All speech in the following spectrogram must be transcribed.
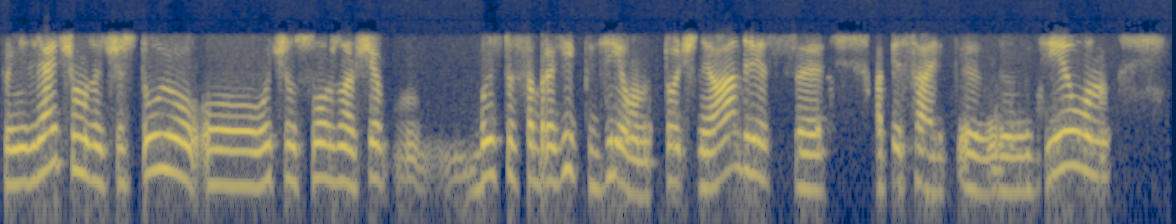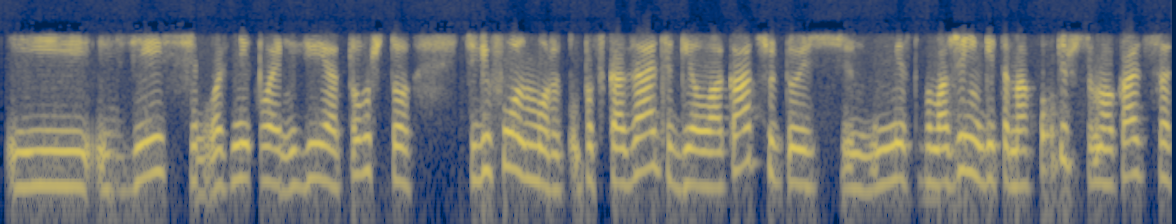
то незрячему зачастую э, очень сложно вообще быстро сообразить, где он, точный адрес, э, описать, э, где он. И здесь возникла идея о том, что телефон может подсказать геолокацию, то есть местоположение, где ты находишься, но оказывается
